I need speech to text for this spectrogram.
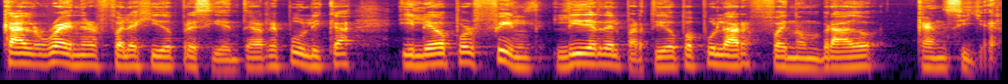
Karl Renner fue elegido presidente de la República y Leopold Field, líder del Partido Popular, fue nombrado canciller.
